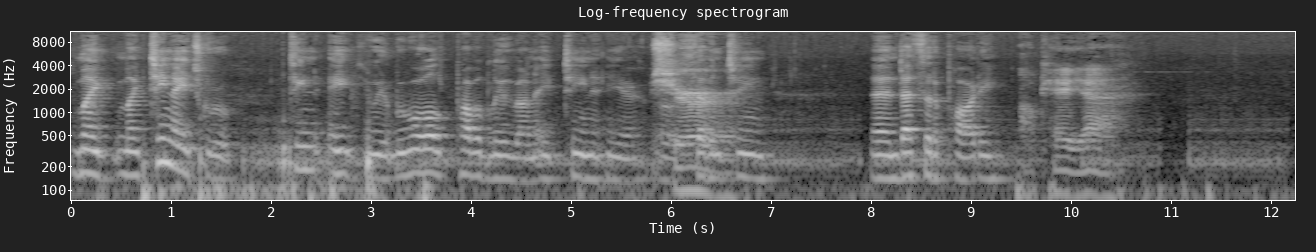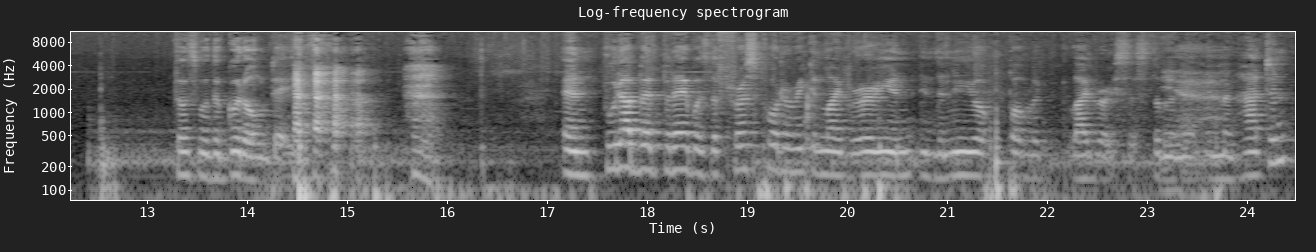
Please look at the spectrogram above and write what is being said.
my my teenage group. Teenage, we, we were all probably around 18 here, Sure. 17, and that's at a party. Okay, yeah. Those were the good old days. and Pura Belpre was the first Puerto Rican librarian in the New York Public Library System in, Yeah. in Manhattan.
